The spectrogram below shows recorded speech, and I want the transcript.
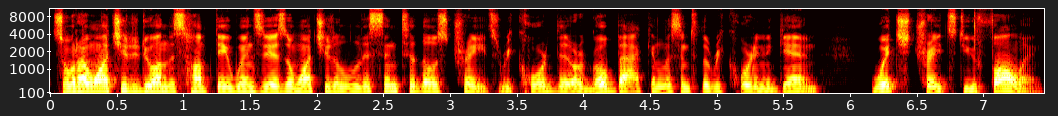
So, what I want you to do on this Hump Day Wednesday is I want you to listen to those traits, record it, or go back and listen to the recording again which traits do you fall in?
